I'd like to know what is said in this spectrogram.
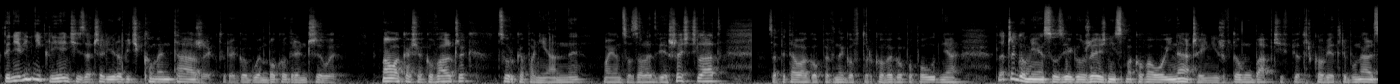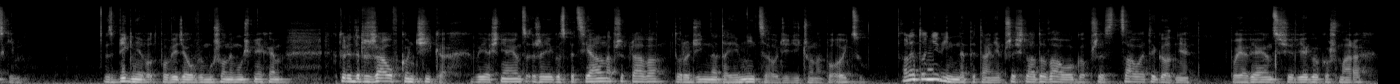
gdy niewinni klienci zaczęli robić komentarze, które go głęboko dręczyły. Mała Kasia Kowalczyk, córka pani Anny, mająca zaledwie 6 lat, zapytała go pewnego wtorkowego popołudnia, dlaczego mięso z jego rzeźni smakowało inaczej niż w domu babci w Piotrkowie Trybunalskim. Zbigniew odpowiedział wymuszonym uśmiechem, który drżał w kącikach, wyjaśniając, że jego specjalna przyprawa to rodzinna tajemnica odziedziczona po ojcu. Ale to niewinne pytanie prześladowało go przez całe tygodnie, pojawiając się w jego koszmarach,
